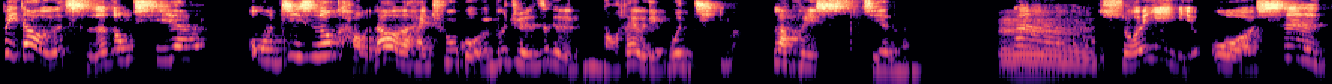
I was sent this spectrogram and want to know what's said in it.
背道而驰的东西啊！我技师都考到了，还出国，你不觉得这个人脑袋有点问题吗？浪费时间呢。嗯，那所以我是，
